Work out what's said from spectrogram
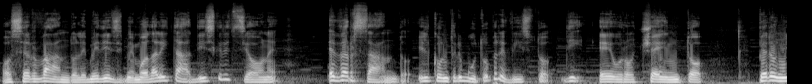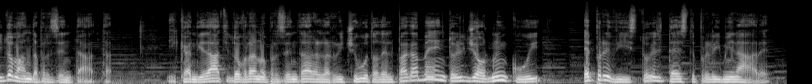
osservando le medesime modalità di iscrizione e versando il contributo previsto di Euro 100 per ogni domanda presentata. I candidati dovranno presentare la ricevuta del pagamento il giorno in cui è previsto il test preliminare.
